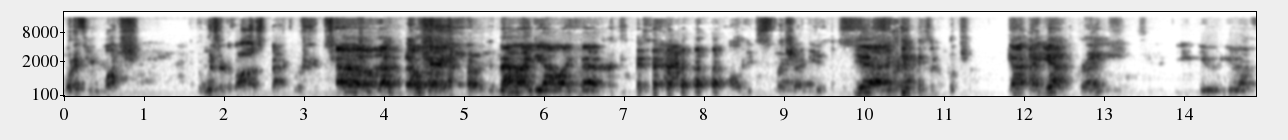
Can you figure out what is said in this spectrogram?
what if you watch The Wizard of Oz backwards? Oh, that, okay. That idea I like better. All these fresh ideas. Yeah. See what happens in a. Yeah, uh, yeah, right. You you have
